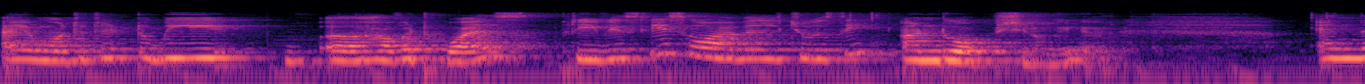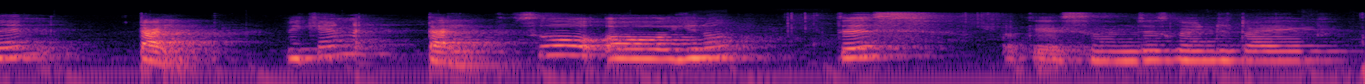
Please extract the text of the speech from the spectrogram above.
I wanted it to be uh, how it was previously so I will choose the undo option over here. And then type. We can type. So uh, you know this okay so I'm just going to type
